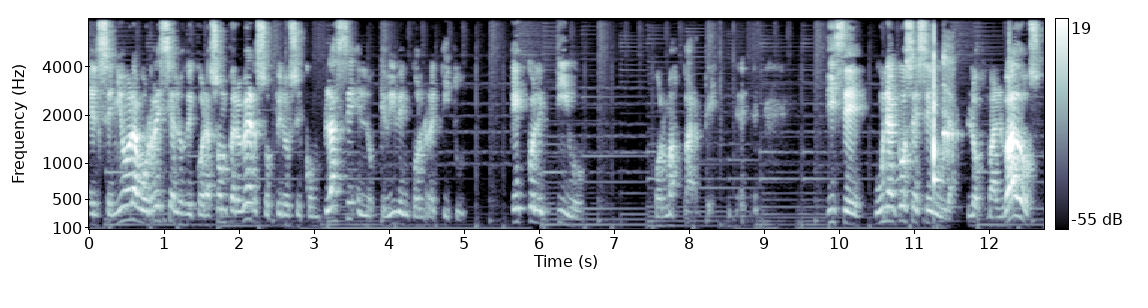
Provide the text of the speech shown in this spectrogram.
El Señor aborrece a los de corazón perverso, pero se complace en los que viven con rectitud. ¿Qué colectivo formas parte? Dice, una cosa es segura, los malvados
